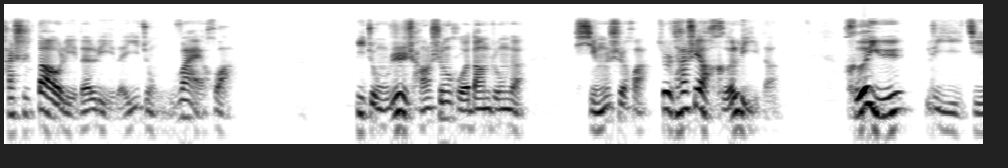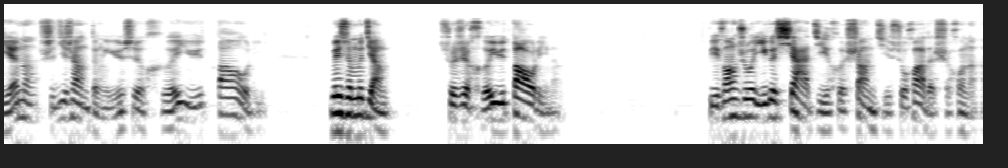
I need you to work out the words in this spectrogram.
它是道理的理的一种外化，一种日常生活当中的形式化，就是它是要合理的。合于礼节呢，实际上等于是合于道理。为什么讲说是合于道理呢？比方说，一个下级和上级说话的时候呢，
